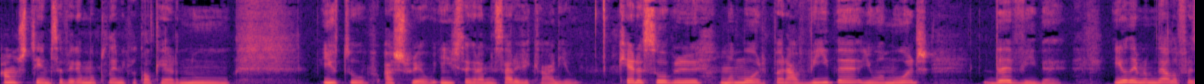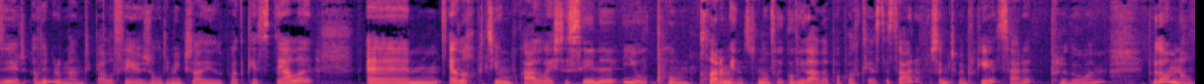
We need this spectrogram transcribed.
há uns tempos, haver uma polémica qualquer no YouTube, acho eu, e Instagram da Sara Vicário, que era sobre um amor para a vida e um amor da vida. E eu lembro-me dela fazer, lembro-me não, tipo, ela fez o último episódio do podcast dela um, ela repetiu um bocado esta cena e eu, como claramente não fui convidada para o podcast da Sara, não sei muito bem porquê, Sara, perdoa-me, perdoa-me não,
